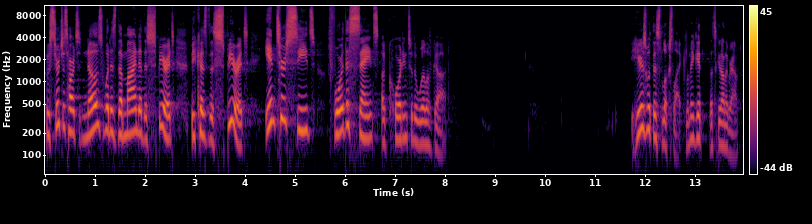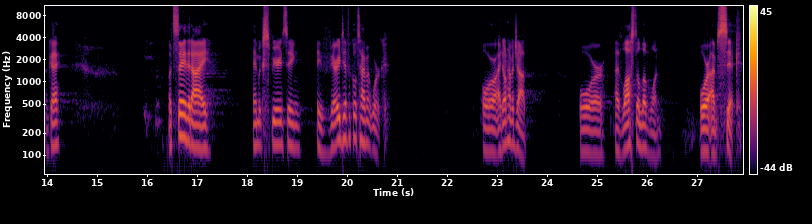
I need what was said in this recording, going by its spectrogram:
who searches hearts, knows what is the mind of the Spirit, because the Spirit intercedes for the saints according to the will of God. Here's what this looks like. Let me get let's get on the ground, okay? Let's say that I am experiencing a very difficult time at work, or I don't have a job, or I've lost a loved one, or I'm sick,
